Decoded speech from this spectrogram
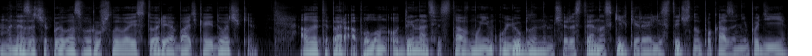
Мене зачепила зворушлива історія батька і дочки. Але тепер Аполлон 11 став моїм улюбленим через те, наскільки реалістично показані події.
